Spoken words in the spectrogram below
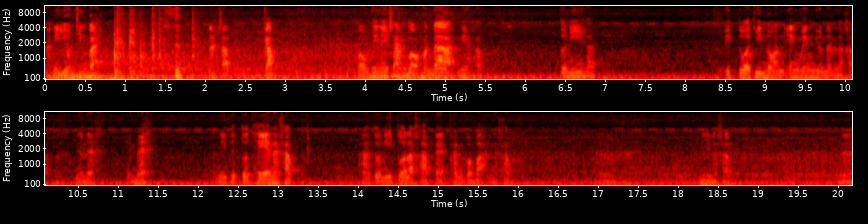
อันนี้โยนทิ้งไปนะครับ กับของที่ในช่างบอก Honda เนี่ยครับ ตัวนี้ครับ อีกตัวที่นอนแองแมงอยู่นั่นแหละครับเนี่ยนะเห็นไหมตัวนี้คือตัวแท้นะครับอ่าตัวนี้ตัวราคา 8,000 กว่าบาทนะครับอ่านี่แหละครับนะ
